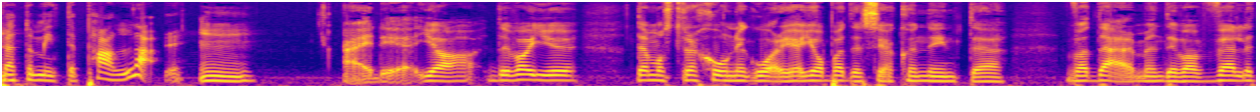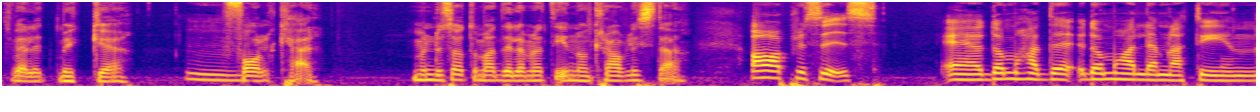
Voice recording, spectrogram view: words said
för att de inte pallar. Mm. Nej det, ja, det var ju demonstration igår, jag jobbade så jag kunde inte vara där men det var väldigt väldigt mycket folk här. Men du sa att de hade lämnat in någon kravlista? Ja, precis. Eh, de, hade, de har lämnat in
